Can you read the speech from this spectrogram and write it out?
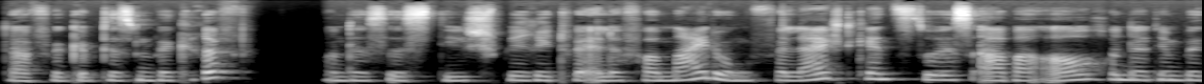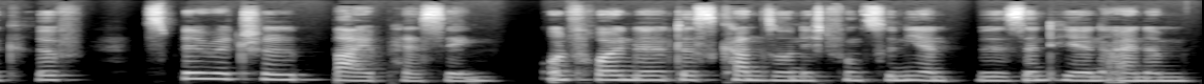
dafür gibt es einen Begriff. Und das ist die spirituelle Vermeidung. Vielleicht kennst du es aber auch unter dem Begriff Spiritual Bypassing. Und Freunde, das kann so nicht funktionieren. Wir sind hier in einem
